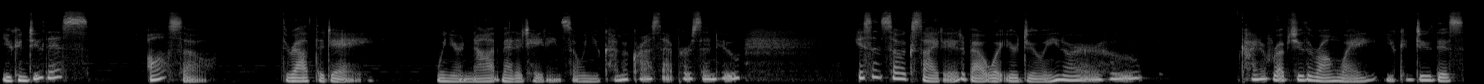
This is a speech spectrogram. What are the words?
You can do this also throughout the day when you're not meditating. So when you come across that person who isn't so excited about what you're doing or who kind of rubs you the wrong way, you could do this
